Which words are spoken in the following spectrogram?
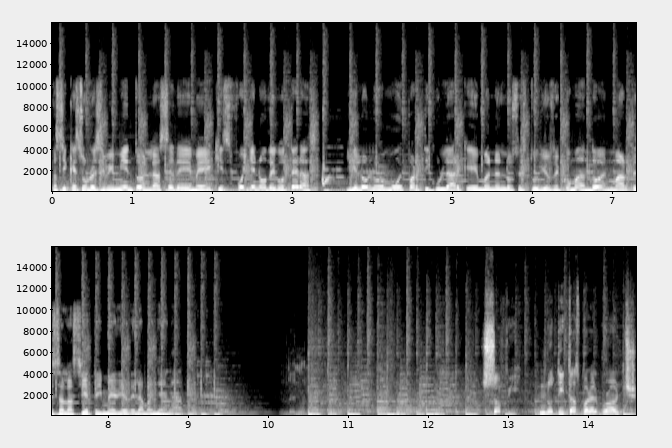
así que su recibimiento en la CDMX fue lleno de goteras y el olor muy particular que emanan los estudios de comando en martes a las 7 y media de la mañana. Sophie, notitas para el brunch.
